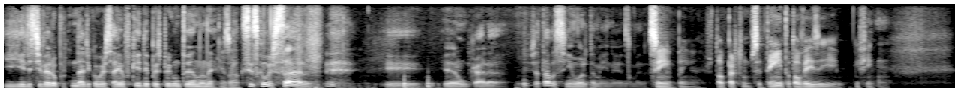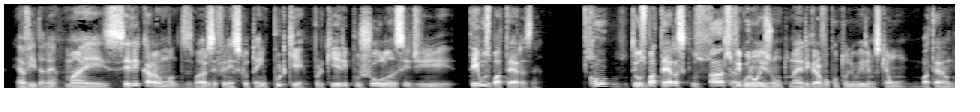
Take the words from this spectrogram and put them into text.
E eles tiveram a oportunidade de conversar e eu fiquei depois perguntando, né? Exato. O que vocês conversaram? e era um cara. Já estava senhor também, né? Sim, bem, estava perto de 70, talvez, e enfim. É a vida, né? Mas ele, cara, uma das maiores referências que eu tenho. Por quê? Porque ele puxou o lance de ter os bateras, né? Como? Ter os bateras, que os, Ah, os tá. figurões junto, né? Ele gravou com o Tony Williams, que é um batera, uma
